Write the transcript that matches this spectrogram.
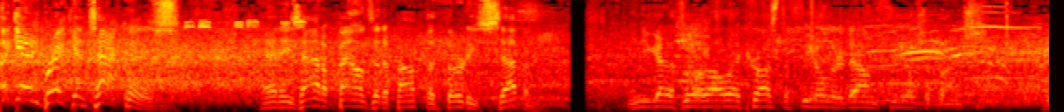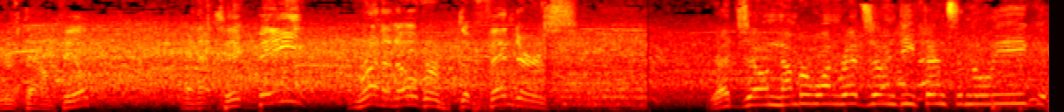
Again breaking tackles. And he's out of bounds at about the 37. And you got to throw it all the way across the field or downfield a bunch. Here's downfield. And that's Higbee running over defenders. Red zone, number one red zone defense in the league.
